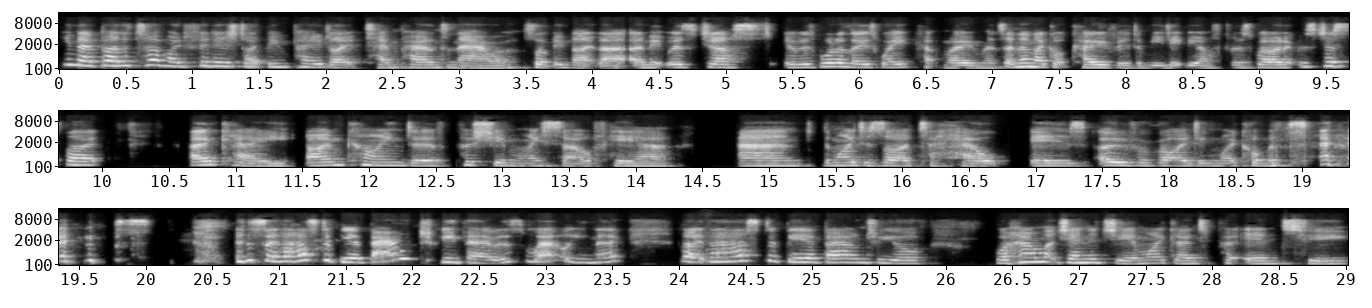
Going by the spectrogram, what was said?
you know, by the time I'd finished, I'd been paid like £10 an hour, something like that. And it was just, it was one of those wake up moments. And then I got COVID immediately after as well. And it was just like, okay, I'm kind of pushing myself here, and my desire to help is overriding my common sense. and so there has to be a boundary there as well, you know? Like there has to be a boundary of, well, how much energy am I going to put into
